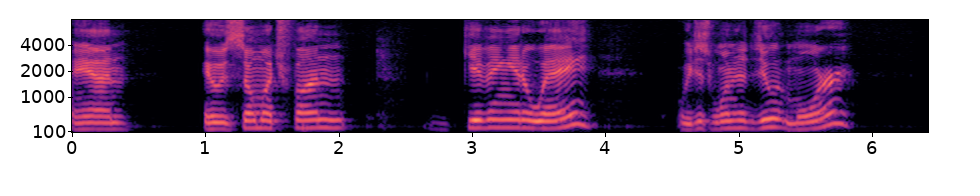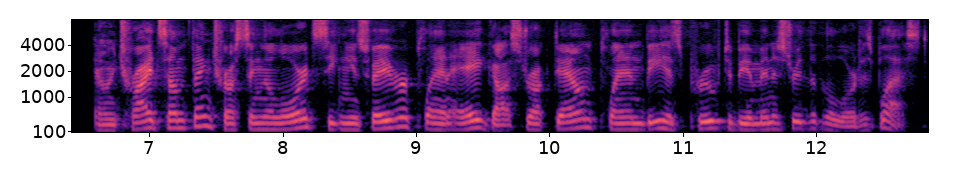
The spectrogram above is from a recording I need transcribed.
And it was so much fun giving it away. We just wanted to do it more. And we tried something, trusting the Lord, seeking his favor. Plan A got struck down. Plan B has proved to be a ministry that the Lord has blessed.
